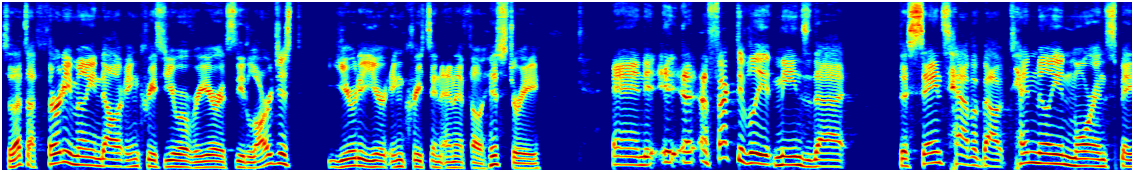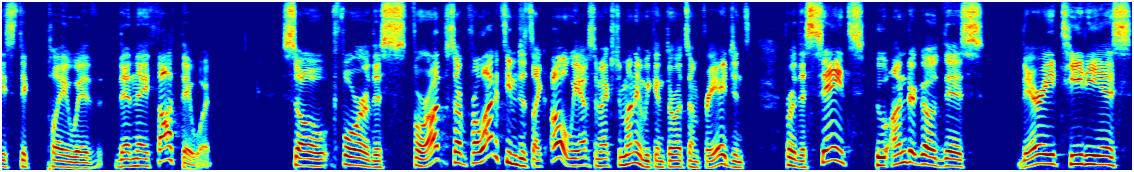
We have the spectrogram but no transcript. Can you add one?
So that's a 30 million dollar increase year over year. It's the largest year to year increase in NFL history. And it, effectively, it means that the Saints have about 10 million more in space to play with than they thought they would. So for this, for us, so for a lot of teams, it's like, oh, we have some extra money, we can throw at some free agents. For the Saints, who undergo this very tedious,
